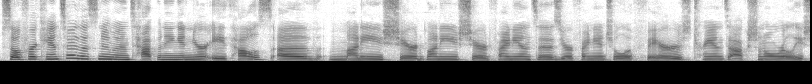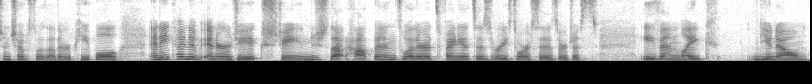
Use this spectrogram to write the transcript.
So, for Cancer, this new moon's happening in your eighth house of money, shared money, shared finances, your financial affairs, transactional relationships with other people, any kind of energy exchange that happens, whether it's finances, resources, or just even like, you know,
